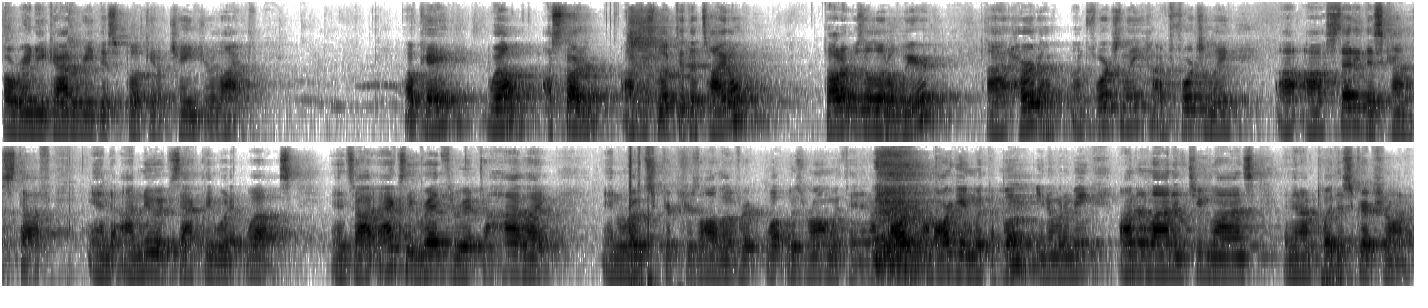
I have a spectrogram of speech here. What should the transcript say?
oh, Randy, you got to read this book. It'll change your life. Okay, well, I started, I just looked at the title, thought it was a little weird. I heard, unfortunately, unfortunately, uh, I studied this kind of stuff, and I knew exactly what it was. And so I actually read through it to highlight and wrote scriptures all over it, what was wrong with it. And I'm, argue, I'm arguing with the book, you know what I mean? Underlining two lines, and then I'm putting a scripture on it.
